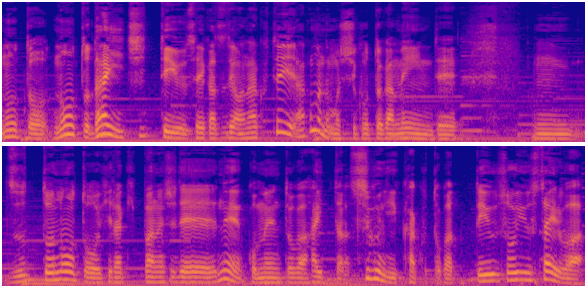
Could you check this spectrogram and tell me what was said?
note note 第一っていう生活ではなくてあくまでも仕事がメインで、うん、ずっとノートを開きっぱなしでねコメントが入ったらすぐに書くとかっていうそういうスタイルは、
